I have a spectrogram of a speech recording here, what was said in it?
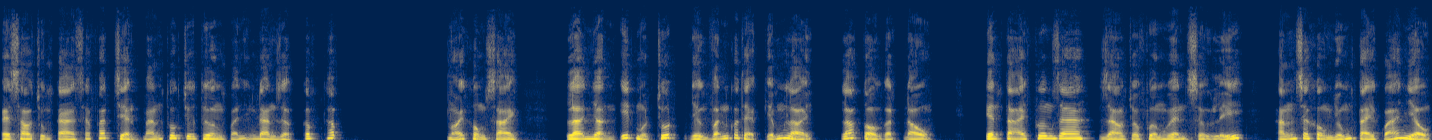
về sau chúng ta sẽ phát triển bán thuốc chữa thương và những đan dược cấp thấp. Nói không sai, lợi nhuận ít một chút nhưng vẫn có thể kiếm lời. Lão Tổ gật đầu. Hiện tại Phương gia giao cho Phương Huyền xử lý, hắn sẽ không nhúng tay quá nhiều,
